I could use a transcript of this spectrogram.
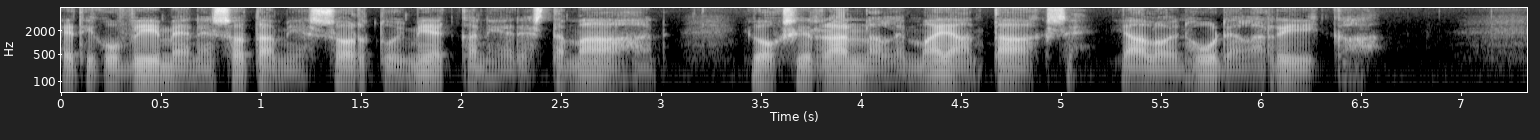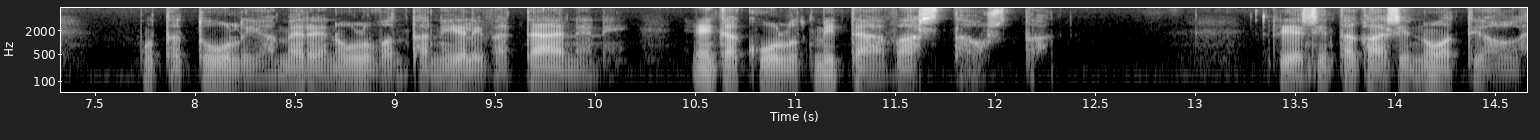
Heti kun viimeinen sotamies sortui miekkani edestä maahan, juoksin rannalle majan taakse ja aloin huudella riikaa. Mutta tuuli ja meren ulvonta nielivät ääneni, enkä kuullut mitään vastausta. Riesin takaisin nuotiolle.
